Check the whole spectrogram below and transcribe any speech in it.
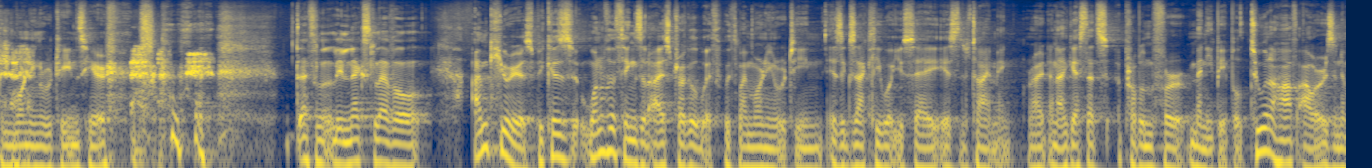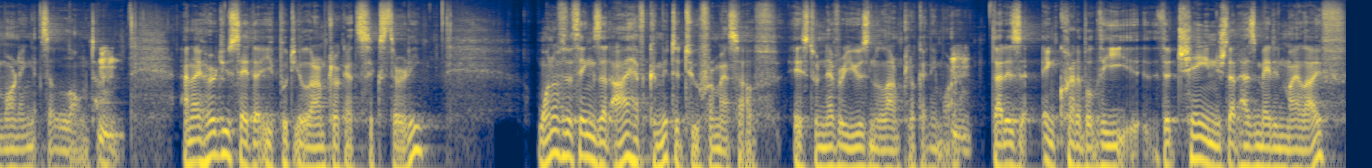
in morning routines here. Definitely next level. I'm curious because one of the things that I struggle with with my morning routine is exactly what you say is the timing, right? And I guess that's a problem for many people. Two and a half hours in the morning, it's a long time. Mm. And I heard you say that you put your alarm clock at 6:30. One of the things that I have committed to for myself is to never use an alarm clock anymore. Mm. That is incredible. The the change that has made in my life,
